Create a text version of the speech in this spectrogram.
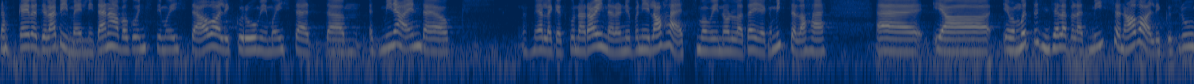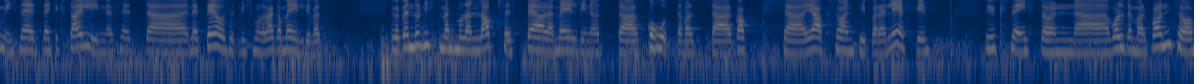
noh, käivad ju läbi meil nii tänavakunsti mõiste, avaliku ruumi mõiste, et, et mina enda jaoks noh, jällegi, et kuna Rainer on juba nii lahe, et siis ma võin olla täiega mitte lahe. ja, ja ma mõtlesin selle peale, et mis on avalikus ruumis need näiteks Tallinnas need, need teosed, mis mulle väga meeldivad ja ma pean tunnistama, et mulle on lapsest peale meeldinud kohutavalt kaks Jaak Soansi bareljeefi üks neist on äh, Voldemar Panso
